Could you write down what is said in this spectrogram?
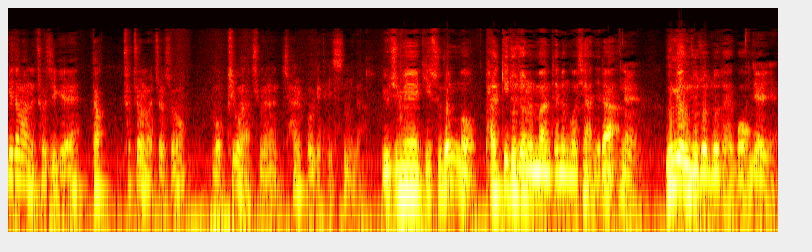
해당하는 조직에 딱 초점을 맞춰서 높이고 낮추면은 잘 보이게 돼 있습니다. 요즘의 기술은 뭐 밝기 조절만 되는 것이 아니라 네. 음영 조절도 되고 예, 예.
